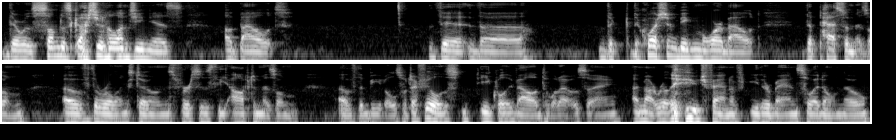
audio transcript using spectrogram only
There was some discussion on Genius about the the the the question being more about the pessimism of the Rolling Stones versus the optimism of the Beatles, which I feel is equally valid to what I was saying. I'm not really a huge fan of either band, so I don't know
